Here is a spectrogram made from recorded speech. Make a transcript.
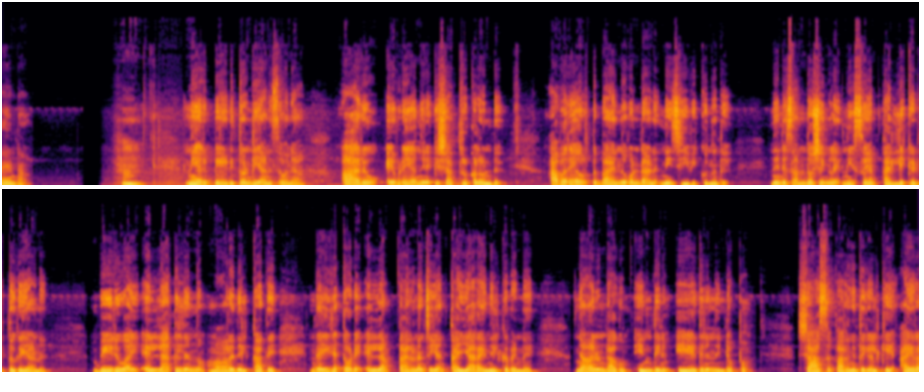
വേണ്ട. നീ ഒരു പേടിത്തൊണ്ടിയാണ് സോന. ആരോ എവിടെയോ നിനക്ക് ശത്രുക്കളുണ്ട്. അവരെ ഓർത്ത് ഭയന്നുകൊണ്ടാണ് നീ ജീവിക്കുന്നത്. നിന്റെ സന്തോഷങ്ങളെ നീ സ്വയം തല്ലിക്കെടുത്തുകയാണ്. ഭീരുവായി എല്ലാത്തിൽ നിന്നും മാറി നിൽക്കാതെ ധൈര്യത്തോടെ എല്ലാം തരണം ചെയ്യാൻ തയ്യാറായി നിൽക്ക് പെണ്ണ്. ഞാനുണ്ടാകും എന്തിനും ഏതിനും നിന്റെ ഒപ്പം ഷാസ് പറഞ്ഞത് കേൾക്കെ ഐറ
